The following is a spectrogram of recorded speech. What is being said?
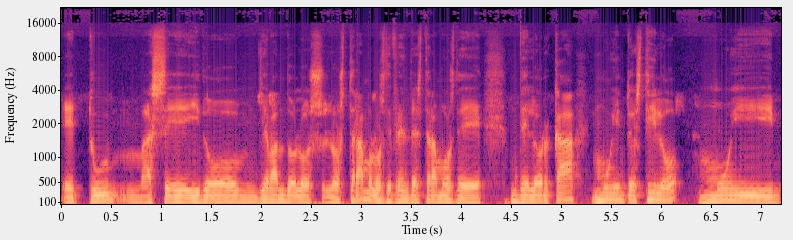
eh, tú has eh, ido llevando los, los tramos, los diferentes tramos de, de, Lorca muy en tu estilo, muy,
